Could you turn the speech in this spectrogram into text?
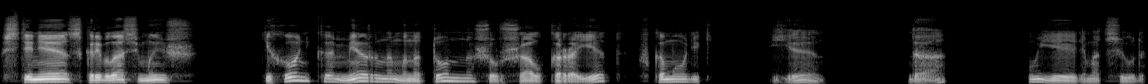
В стене скреблась мышь. Тихонько, мерно, монотонно шуршал караед в комодике. — Ен. — Да. Уедем отсюда.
